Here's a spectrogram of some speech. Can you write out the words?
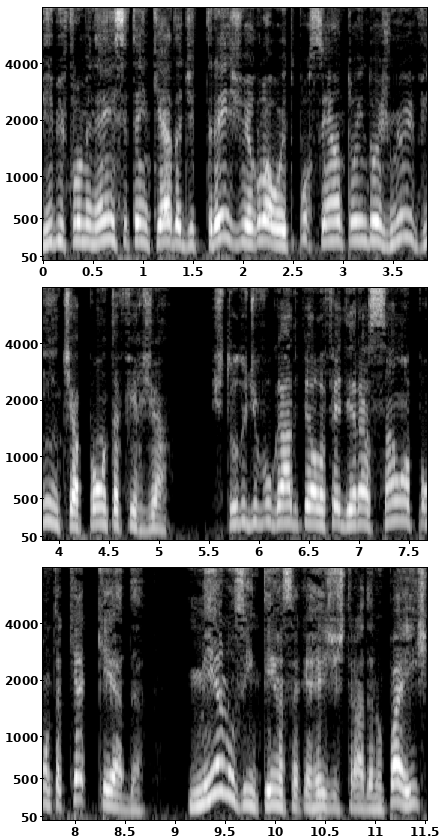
PIB fluminense tem queda de 3,8% em 2020, aponta Firjan. Estudo divulgado pela federação aponta que a queda, menos intensa que a registrada no país,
